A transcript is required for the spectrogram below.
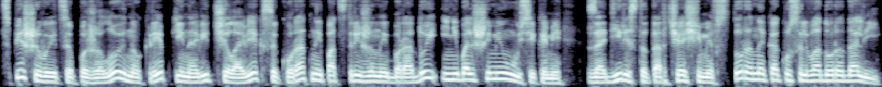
спешивается пожилой, но крепкий на вид человек с аккуратной подстриженной бородой и небольшими усиками, задиристо торчащими в стороны, как у Сальвадора Дали.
